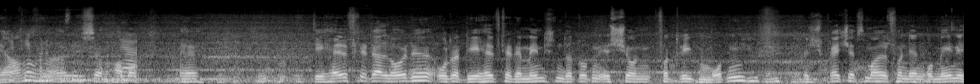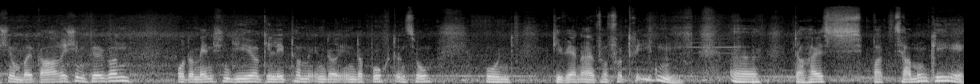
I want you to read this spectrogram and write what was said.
Ja, also, aber ja. äh, die Hälfte der Leute oder die Hälfte der Menschen da dort ist schon vertrieben worden. Ich spreche jetzt mal von den rumänischen und bulgarischen Bürgern oder Menschen, die hier gelebt haben in der, in der Bucht und so. Und die werden einfach vertrieben. Äh, da heißt geh.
